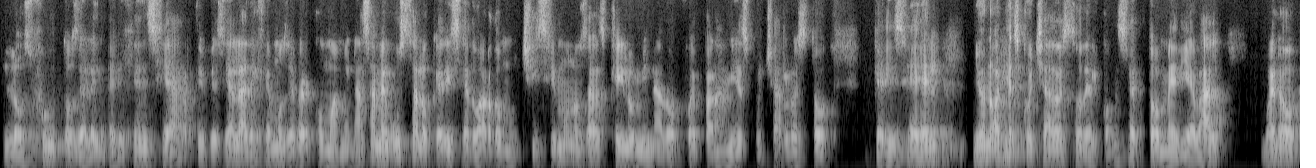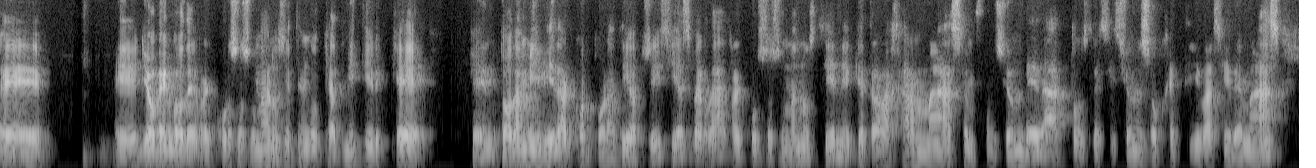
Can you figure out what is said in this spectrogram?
los frutos de la inteligencia artificial, la dejemos de ver como amenaza. Me gusta lo que dice Eduardo muchísimo, no sabes qué iluminador fue para mí escucharlo esto que dice él. Yo no había escuchado esto del concepto medieval. Bueno, eh, eh, yo vengo de recursos humanos y tengo que admitir que, en toda mi vida corporativa, pues sí, sí es verdad, recursos humanos tiene que trabajar más en función de datos, decisiones objetivas y demás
